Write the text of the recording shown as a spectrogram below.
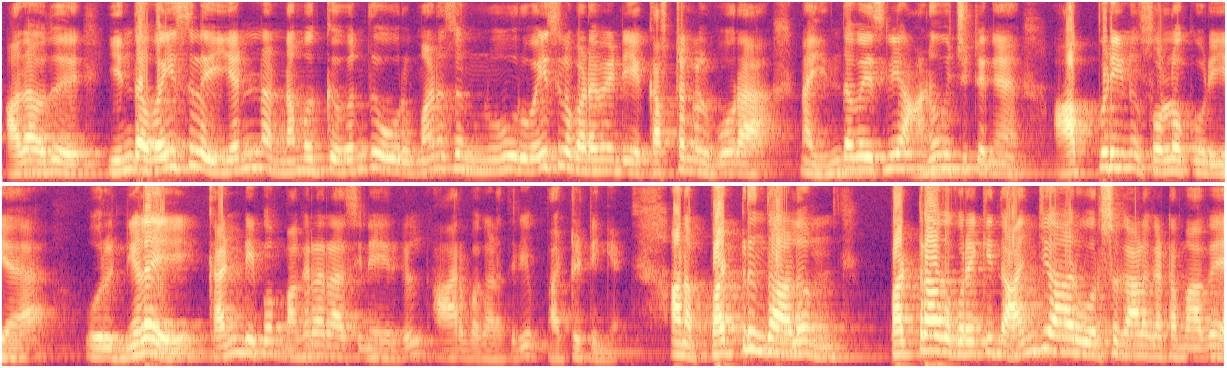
அதாவது இந்த வயசில் என்ன நமக்கு வந்து ஒரு மனுஷன் நூறு வயசில் பட வேண்டிய கஷ்டங்கள் பூரா நான் இந்த வயசுலேயே அனுபவிச்சிட்டேங்க. அப்படின்னு சொல்லக்கூடிய ஒரு நிலை கண்டிப்பாக மகர ராசி நேயர்கள் ஆரம்ப காலத்திலேயே பட்டுட்டீங்க. ஆனால் பட்டிருந்தாலும் பற்றாத குறைக்கு இந்த அஞ்சு ஆறு வருஷ காலகட்டமாகவே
